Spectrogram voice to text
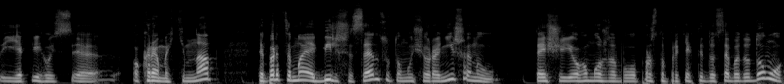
якихось е, окремих кімнат. Тепер це має більше сенсу, тому що раніше, ну, те, що його можна було просто притягти до себе додому,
